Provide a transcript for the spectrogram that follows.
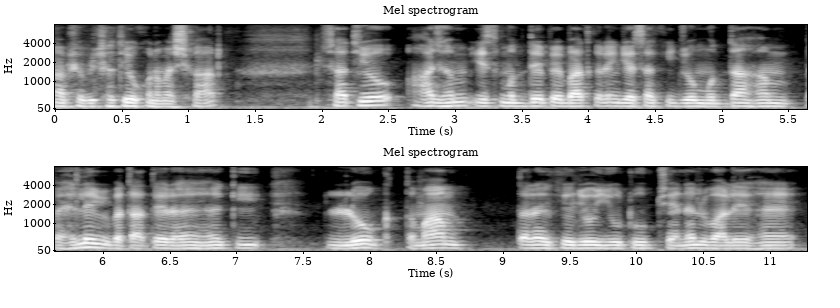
आप सभी साथियों को नमस्कार। साथियों, आज हम इस मुद्दे पे बात करेंगे, जैसा कि जो मुद्दा हम पहले भी बताते रहे हैं कि लोग तमाम तरह के जो यूट्यूब चैनल वाले हैं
